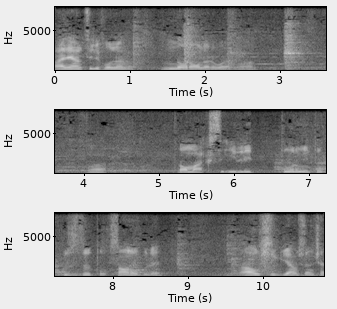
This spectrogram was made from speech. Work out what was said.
hali ham telefonlarni bundoqroqlari bor ekan Pro Max ellik to'rt ming to'qqiz yuz to'qson rubl naushnikga ham shuncha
